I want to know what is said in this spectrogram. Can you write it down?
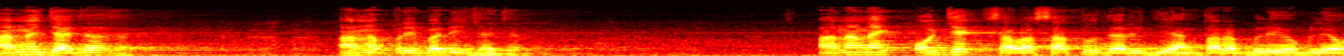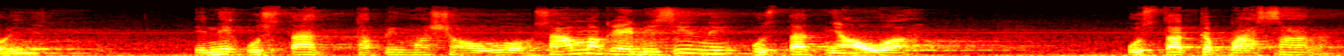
anak jajal anak pribadi jajal anak naik ojek salah satu dari di antara beliau-beliau ini Ini ustadz, tapi masya Allah sama kayak di sini. Ustadz nyawa, ustadz ke pasar,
